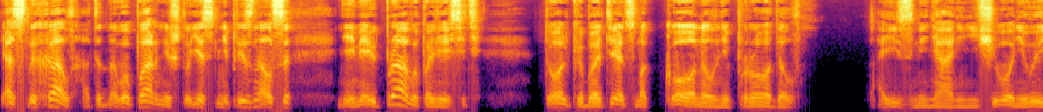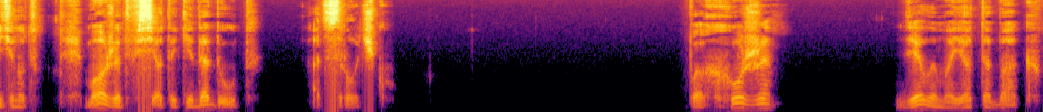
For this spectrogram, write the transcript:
Я слыхал от одного парня, что если не признался, не имеют права повесить. Только бы отец МакКоннелл не продал, а из меня они ничего не вытянут. Может, все-таки дадут отсрочку. Похоже, дело мое табак.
